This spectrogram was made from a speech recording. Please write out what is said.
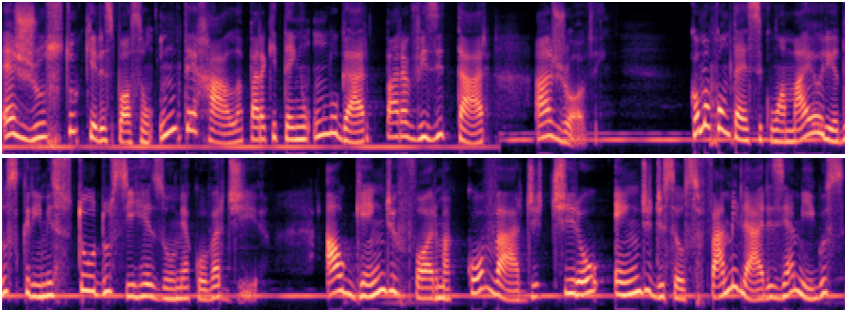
É justo que eles possam enterrá-la para que tenham um lugar para visitar a jovem. Como acontece com a maioria dos crimes, tudo se resume à covardia. Alguém de forma covarde tirou Andy de seus familiares e amigos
